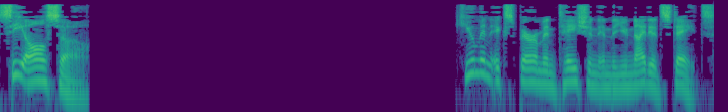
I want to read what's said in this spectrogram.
See also Human experimentation in the United States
